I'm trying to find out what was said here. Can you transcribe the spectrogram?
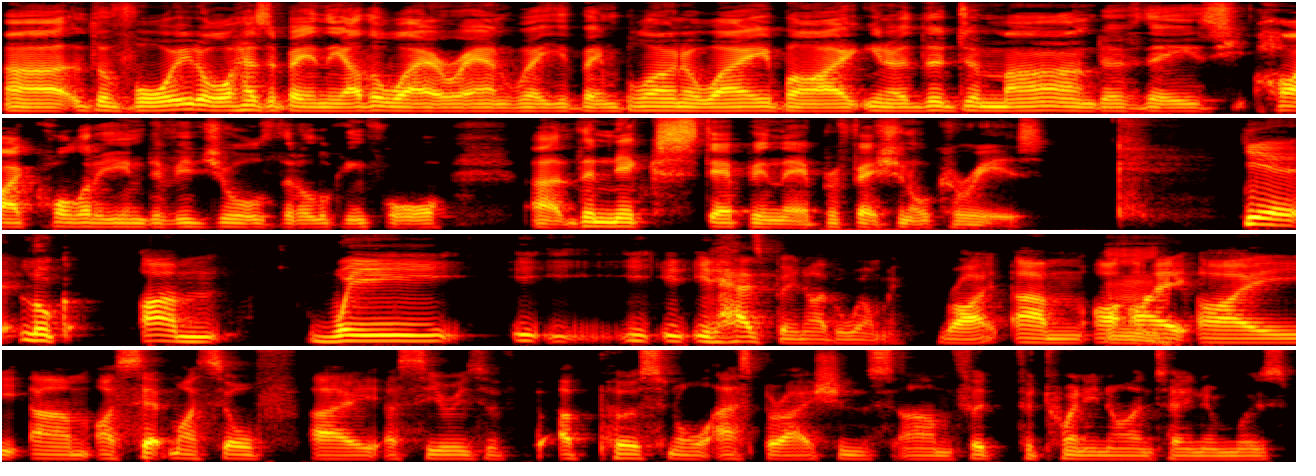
uh, the void, or has it been the other way around where you've been blown away by you know the demand of these high quality individuals that are looking for uh, the next step in their professional careers? Yeah, look, um, we it, it, it, has been overwhelming, right? Um, mm. I I um, I set myself a, a series of, of, personal aspirations um, for for 2019 and was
